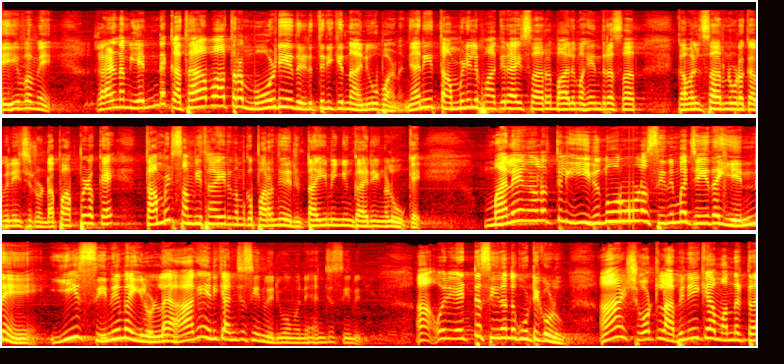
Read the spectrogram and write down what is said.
ദൈവമേ. കാരണം എന്റെ കഥാപാത്രം മോഡ് ചെയ്ത് എടുത്തിരിക്കുന്ന അനൂപാണ്. ഞാൻ ഈ തമിഴിൽ ഭാഗ്യരാജ് സാറ് ബാലമഹേന്ദ്ര സാർ കമൽ സാറിന്റെ കൂടെ ഒക്കെ അഭിനയിച്ചിട്ടുണ്ട്. അപ്പോൾ അപ്പോഴൊക്കെ തമിഴ് സംവിധായകർ നമുക്ക് പറഞ്ഞു തരും ടൈമിങ്ങും കാര്യങ്ങളും ഒക്കെ. മലയാളത്തിൽ ഈ ഇരുന്നൂറോളം സിനിമ ചെയ്ത എന്നെ ഈ സിനിമയിലുള്ള ആകെ എനിക്ക് അഞ്ച് സീൻ വരുമോ മുന്നേ അഞ്ച് സീൻ വരും. ആ ഒരു എട്ട് സീനൊന്ന് കൂട്ടിക്കോളൂ. ആ ഷോട്ടിൽ അഭിനയിക്കാൻ വന്നിട്ട്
